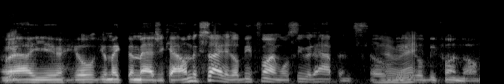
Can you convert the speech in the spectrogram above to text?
Well, you you'll you'll make the magic happen. I'm excited. It'll be fun. We'll see what happens. So it'll, All be, right. it'll be fun though.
